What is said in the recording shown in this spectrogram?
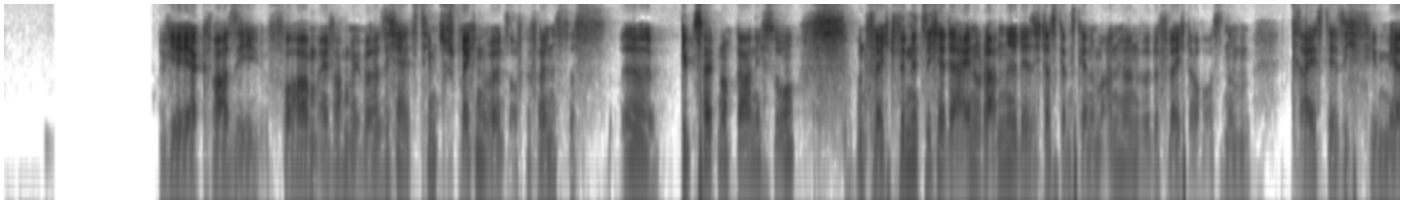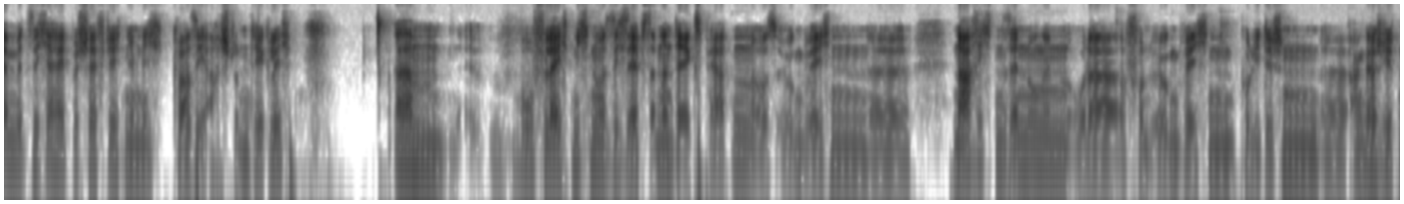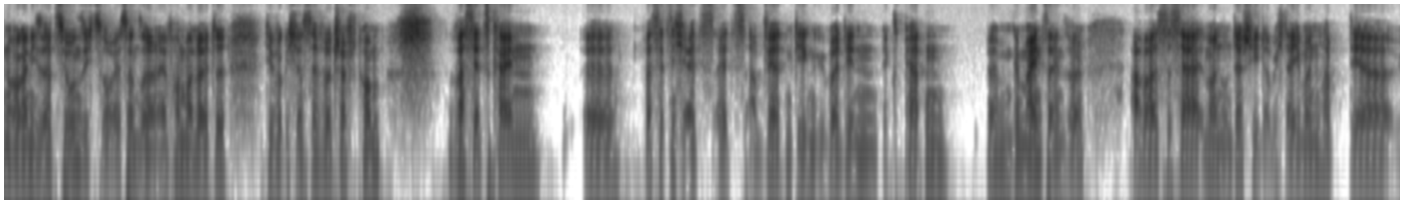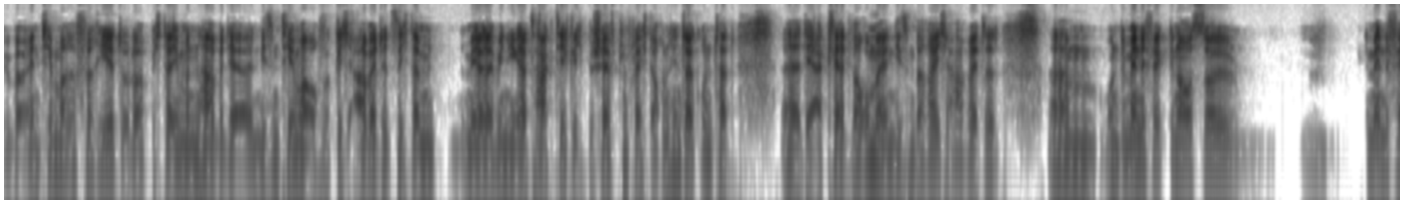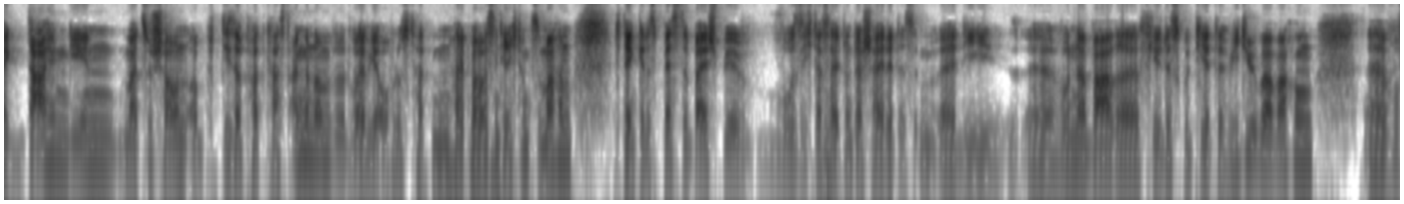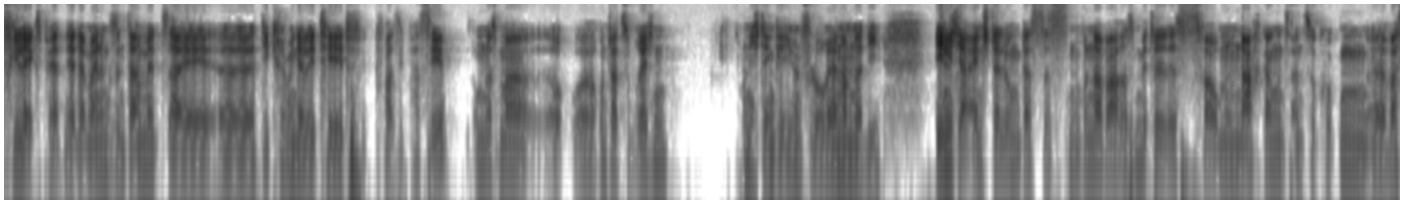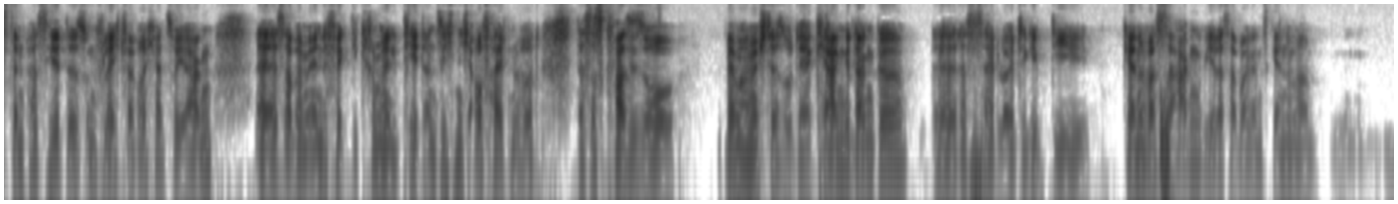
wir ja quasi vorhaben, einfach mal über Sicherheitsthemen zu sprechen, weil uns aufgefallen ist, das äh, gibt es halt noch gar nicht so. Und vielleicht findet sich ja der ein oder andere, der sich das ganz gerne mal anhören würde, vielleicht auch aus einem Kreis, der sich viel mehr mit Sicherheit beschäftigt, nämlich quasi acht Stunden täglich. Ähm, wo vielleicht nicht nur sich selbst ernannte Experten aus irgendwelchen äh, Nachrichtensendungen oder von irgendwelchen politischen äh, engagierten Organisationen sich zu äußern, sondern einfach mal Leute, die wirklich aus der Wirtschaft kommen, was jetzt kein, äh, was jetzt nicht als, als abwertend gegenüber den Experten ähm, gemeint sein soll, aber es ist ja immer ein Unterschied, ob ich da jemanden habe, der über ein Thema referiert oder ob ich da jemanden habe, der in diesem Thema auch wirklich arbeitet, sich damit mehr oder weniger tagtäglich beschäftigt und vielleicht auch einen Hintergrund hat, äh, der erklärt, warum er in diesem Bereich arbeitet. Ähm, und im Endeffekt, genau, es soll im Endeffekt dahin gehen, mal zu schauen, ob dieser Podcast angenommen wird, weil wir auch Lust hatten, halt mal was in die Richtung zu machen. Ich denke, das beste Beispiel, wo sich das halt unterscheidet, ist äh, die äh, wunderbare, viel diskutierte Videoüberwachung, äh, wo viele Experten ja der Meinung sind, damit sei äh, die Kriminalität quasi passé, um das mal äh, runterzubrechen. Und ich denke, ich und Florian haben da die ähnliche Einstellung, dass das ein wunderbares Mittel ist, zwar um im Nachgang uns anzugucken, äh, was denn passiert ist und vielleicht Verbrecher zu jagen, äh, es aber im Endeffekt die Kriminalität an sich nicht aufhalten wird. Das ist quasi so, wenn man möchte, so der Kerngedanke, äh, dass es halt Leute gibt, die gerne was sagen, wir das aber ganz gerne mal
